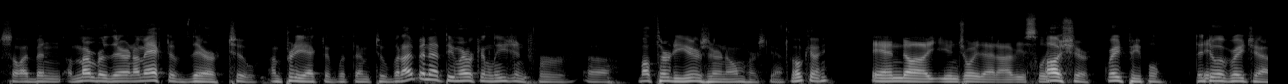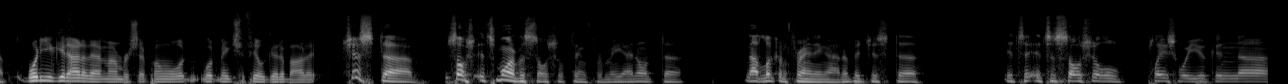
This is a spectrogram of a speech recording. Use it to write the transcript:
So I've been a member there, and I'm active there too. I'm pretty active with them too. But I've been at the American Legion for uh, about 30 years here in Elmhurst. Yeah. Okay. And uh, you enjoy that, obviously. Oh, sure. Great people. They Yeah. do a great job. what do you get out of that membership, and what what makes you feel good about it? Just uh, social. It's more of a social thing for me. I don't. Uh, not looking for anything out of it. Just uh, it's a, it's a social place where you can uh,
